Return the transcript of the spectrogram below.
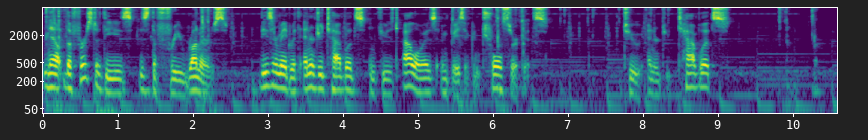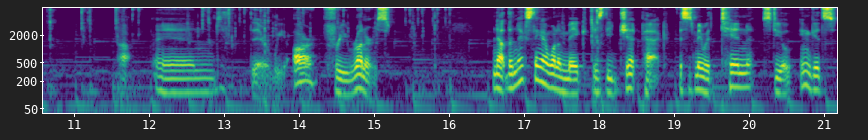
Now, the first of these is the free runners. These are made with energy tablets, infused alloys, and basic control circuits. Two energy tablets, ah, and there we are, free runners. Now, the next thing I want to make is the jetpack. This is made with tin, steel ingots,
